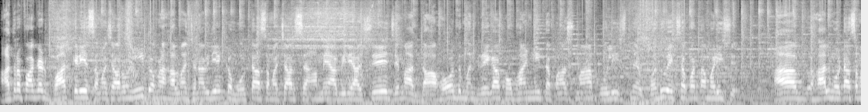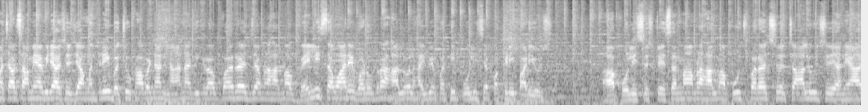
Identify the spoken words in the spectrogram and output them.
આ તરફ આગળ વાત કરીએ સમાચારોની, તો હમણાં હાલમાં જણાવી દઈએ કે મોટા સમાચાર સામે આવી રહ્યા છે, જેમાં દાહોદ મનરેગા કૌભાંડની તપાસમાં પોલીસને વધુ એક સફળતા મળી છે. આ હાલ મોટા સમાચાર સામે આવી રહ્યા છે, જ્યાં મંત્રી બચુ ખાબડના નાના દીકરા પર જે હમણાં હાલમાં વહેલી સવારે વડોદરા હાલોલ હાઈવે પરથી પોલીસે પકડી પાડ્યો છે. આ પોલીસ સ્ટેશનમાં હમણાં હાલમાં પૂછપરછ ચાલુ છે અને આ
